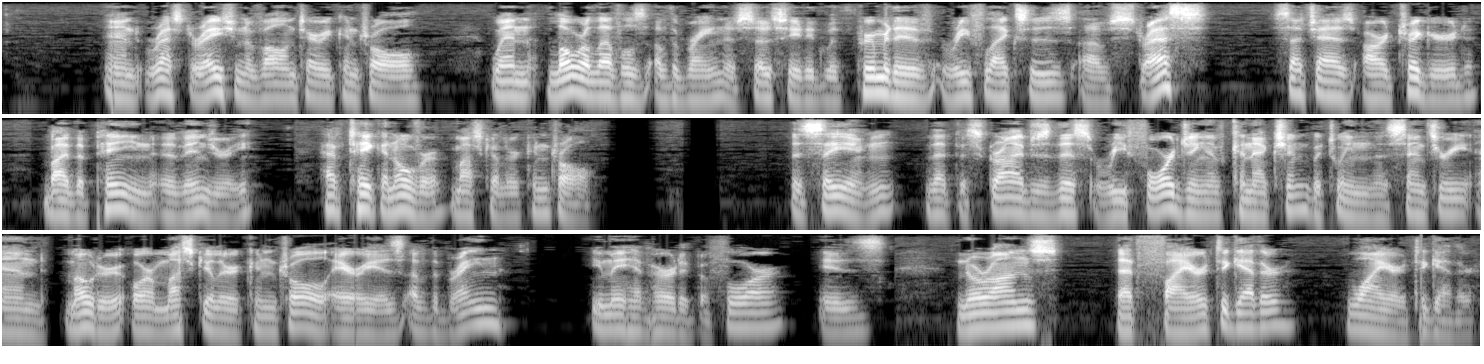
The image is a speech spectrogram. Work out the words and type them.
and restoration of voluntary control when lower levels of the brain associated with primitive reflexes of stress, such as are triggered by the pain of injury, have taken over muscular control. The saying that describes this reforging of connection between the sensory and motor or muscular control areas of the brain, you may have heard it before, is neurons that fire together wire together.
